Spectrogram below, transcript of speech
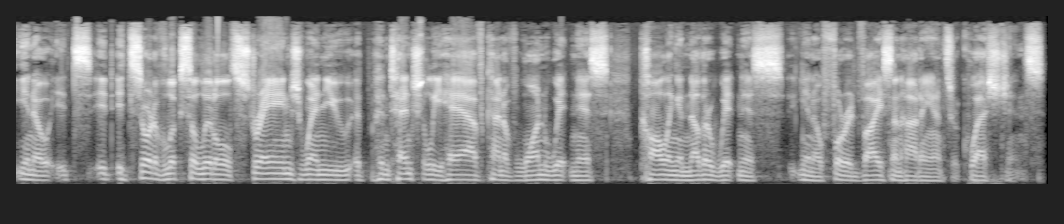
you know, it's it, it sort of looks a little strange when you potentially have kind of one witness calling another witness, you know, for advice on how to answer questions.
